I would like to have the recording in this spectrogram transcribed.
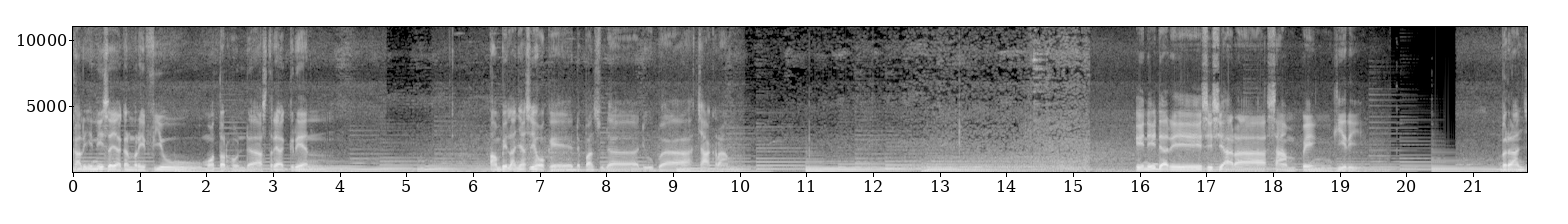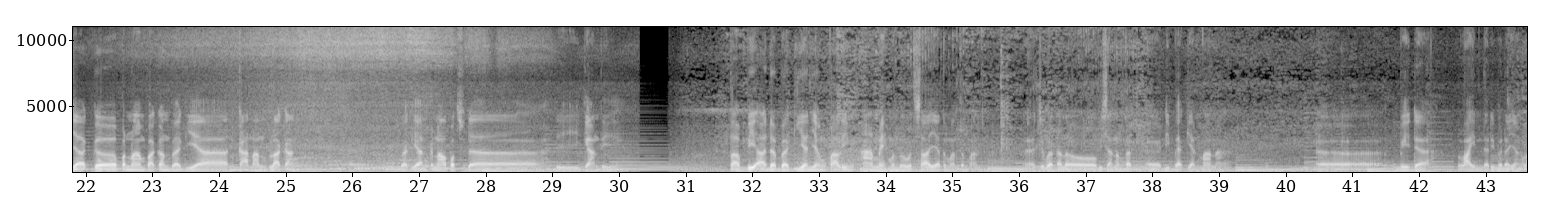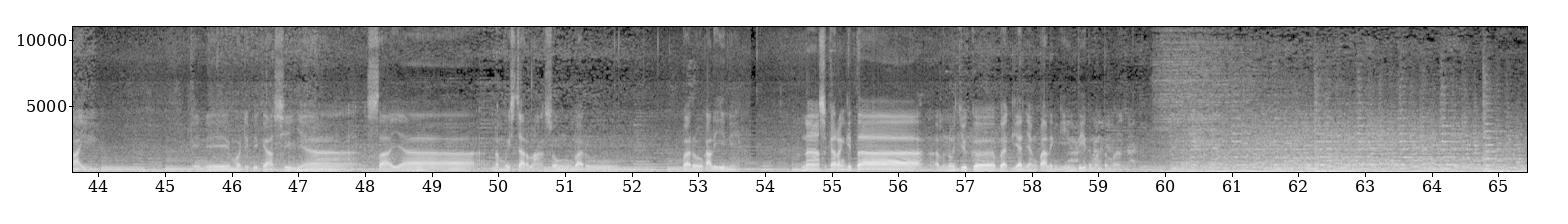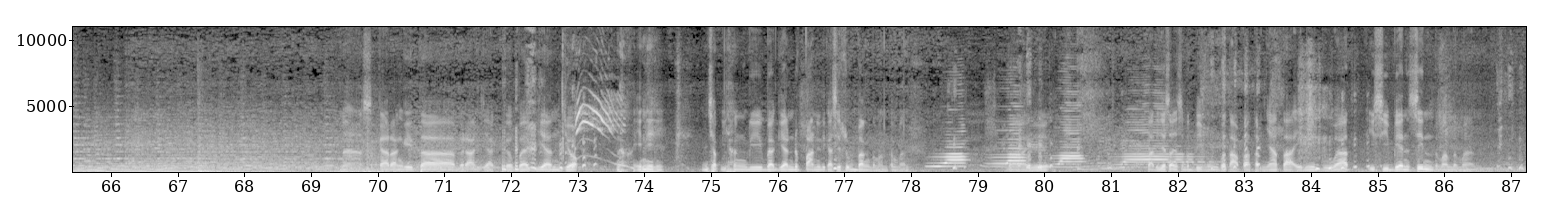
Kali ini saya akan mereview motor Honda Astrea Grand. Tampilannya sih oke, depan sudah diubah cakram. Ini dari sisi arah samping kiri. Beranjak ke penampakan bagian kanan belakang bagian knalpot sudah diganti. Tapi ada bagian yang paling aneh menurut saya teman-teman. Eh, coba kalau bisa nebak eh, di bagian mana. Eh, beda lain daripada yang lain. Ini modifikasinya saya nemui secara langsung baru baru kali ini Nah sekarang kita menuju ke bagian yang paling inti teman-teman. Nah sekarang kita beranjak ke bagian jok. Nah ini jok yang di bagian depan ini dikasih lubang teman-teman. Nah ini tadinya saya sempat bingung buat apa ternyata ini buat isi bensin teman-teman.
